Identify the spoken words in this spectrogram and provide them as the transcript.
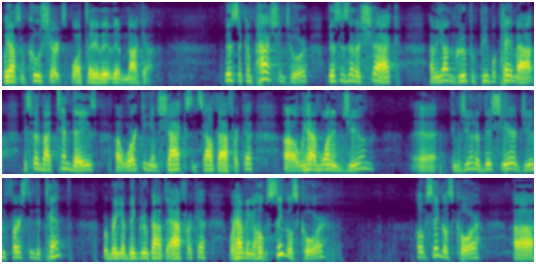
We have some cool shirts, boy, I'll tell you, they're, they're knockout. This is a compassion tour. This is in a shack, and a young group of people came out. They spent about 10 days uh, working in shacks in South Africa. Uh, we have one in June. Uh, in June of this year, June 1st through the 10th, we're bringing a big group out to Africa. We're having a Hope Singles Corps Hope Singles Corps, uh,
